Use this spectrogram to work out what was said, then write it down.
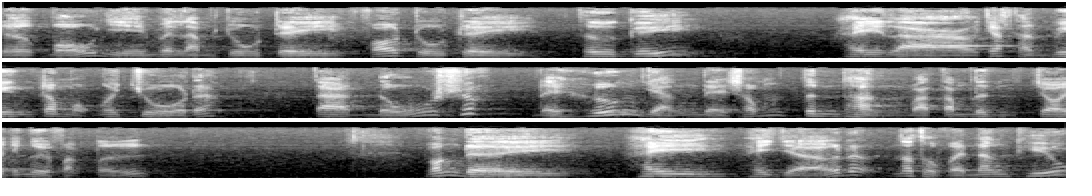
được bổ nhiệm về làm trụ trì, phó trụ trì, thư ký, hay là các thành viên trong một ngôi chùa đó, ta đủ sức để hướng dẫn đời sống tinh thần và tâm linh cho những người phật tử. Vấn đề hay hay dở đó, nó thuộc về năng khiếu.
